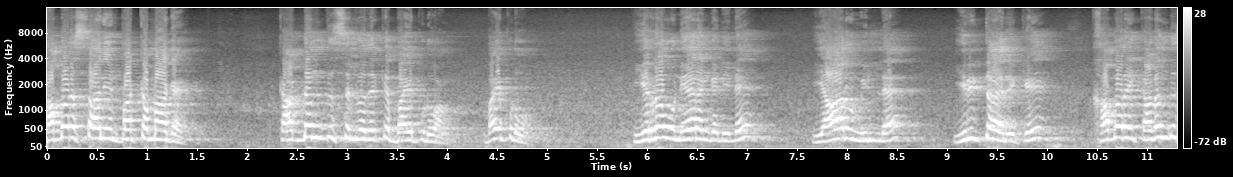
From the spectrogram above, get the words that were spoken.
கபரஸ்தானின் பக்கமாக கடந்து செல்வதற்கு பயப்படுவாங்க. பயப்படுவோம். இரவு நேரங்களிலே யாரும் இல்லை இருட்டா இருக்கு. கபரை கடந்து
